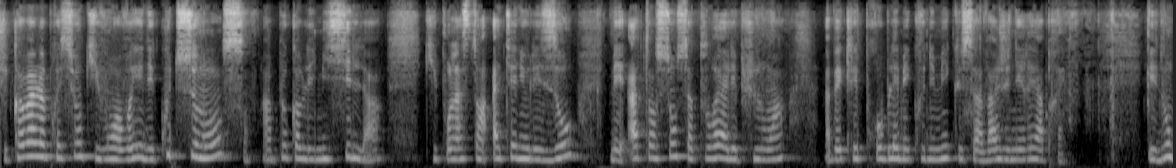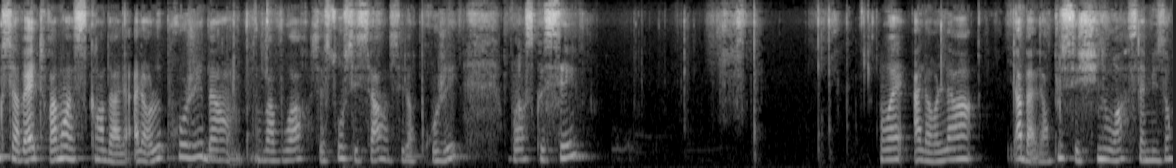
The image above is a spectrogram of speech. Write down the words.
j'ai quand même l'impression qu'ils vont envoyer des coups de semonce, un peu comme les missiles là, qui pour l'instant atteignent les eaux. Mais attention, ça pourrait aller plus loin avec les problèmes économiques que ça va générer après. Et donc, ça va être vraiment un scandale. Alors, le projet, ben, on va voir. Ça se trouve, c'est ça, c'est leur projet. On va voir ce que c'est. Ouais, alors là... Ah bah, en plus, c'est chinois, c'est amusant.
